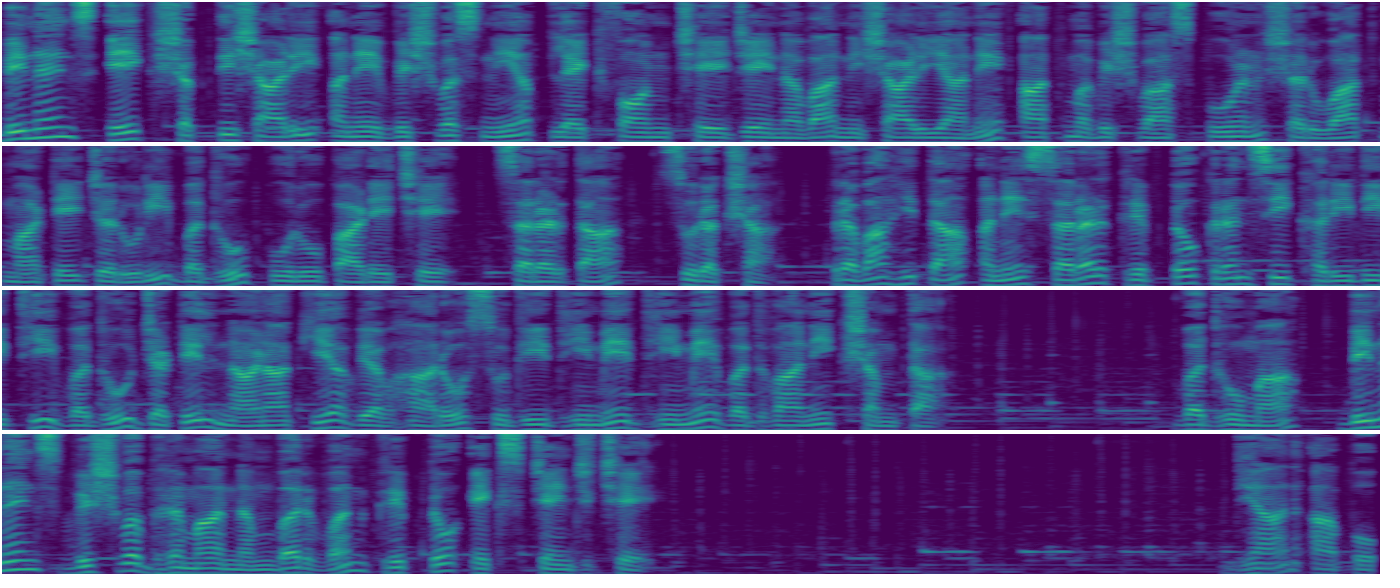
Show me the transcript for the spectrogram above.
બિનેન્સ એક શક્તિશાળી અને વિશ્વસનીય પ્લેટફોર્મ છે જે નવા નિશાળિયાને આત્મવિશ્વાસપૂર્ણ શરૂઆત માટે જરૂરી બધું પૂરું પાડે છે. સરળતા, સુરક્ષા, પ્રવાહિતા અને સરળ ક્રિપ્ટોકરન્સી ખરીદીથી વધુ જટિલ નાણાકીય વ્યવહારો સુધી ધીમે ધીમે વધવાની ક્ષમતા. વધુમાં બિનેન્સ વિશ્વભરમાં નંબર વન ક્રિપ્ટો એક્સચેન્જ છે. ધ્યાન આપો.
